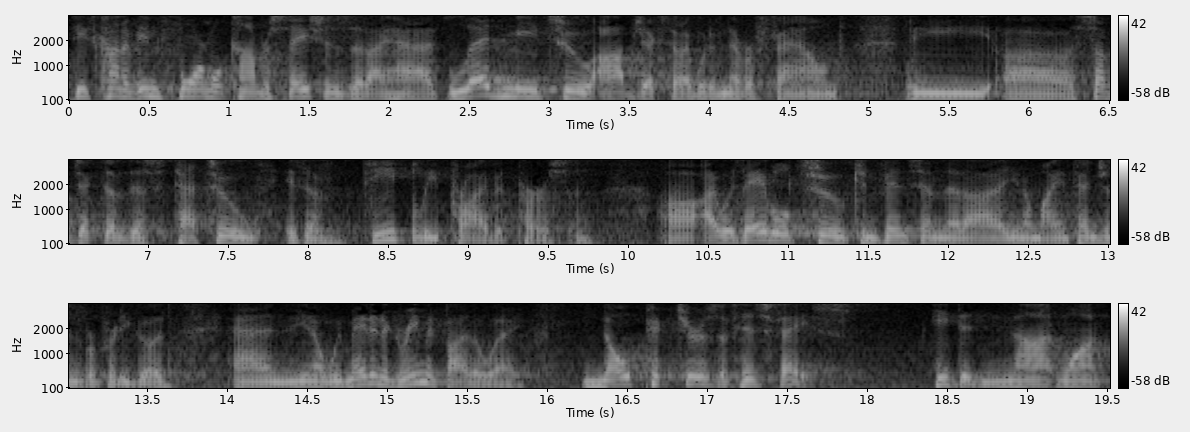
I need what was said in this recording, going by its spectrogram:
these kind of informal conversations that I had led me to objects that I would have never found. The uh, subject of this tattoo is a deeply private person. Uh, I was able to convince him that I, you know, my intentions were pretty good, and you know, we made an agreement, by the way, no pictures of his face. He did not want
